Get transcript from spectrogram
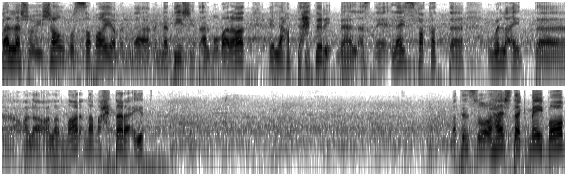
بلشوا يشوبوا الصبايا من من نتيجة المباراة اللي عم تحترق بهالأثناء. ليس فقط ولعت على على النار إنما احترقت. ما تنسوا هاشتاج ماي بوب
